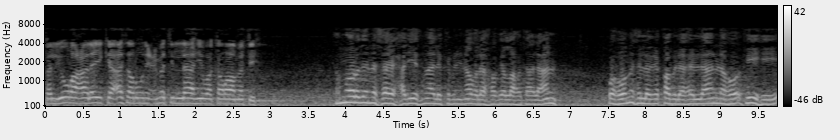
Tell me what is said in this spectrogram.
فليرى عليك أثر نعمة الله وكرامته. ثم ورد النسائي حديث مالك بن نضلة رضي الله تعالى عنه وهو مثل الذي قبله إلا أنه فيه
